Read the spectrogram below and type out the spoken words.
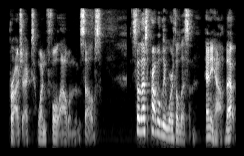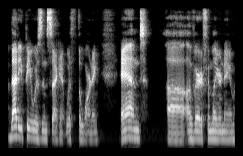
project one full album themselves. So that's probably worth a listen. Anyhow that that ep was in second with the warning and uh, a very familiar name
